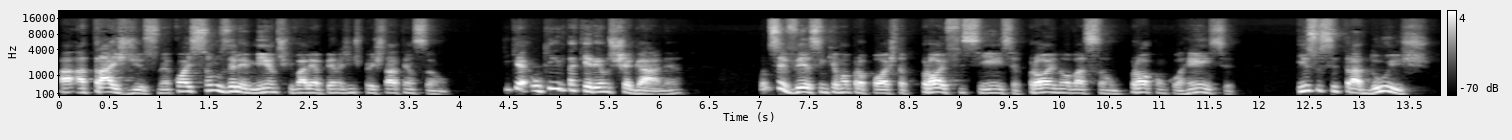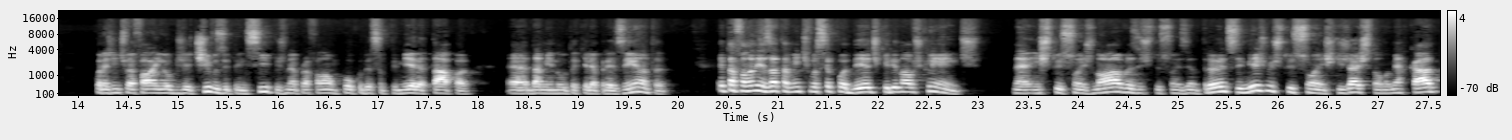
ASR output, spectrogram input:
a, atrás disso, né? Quais são os elementos que valem a pena a gente prestar atenção? O que, é, o que ele está querendo chegar, né? Quando você vê assim que é uma proposta pró-eficiência, pró-inovação, pró-concorrência, isso se traduz, quando a gente vai falar em objetivos e princípios, né, para falar um pouco dessa primeira etapa é, da minuta que ele apresenta, ele está falando exatamente você poder adquirir novos clientes né, instituições novas, instituições entrantes e mesmo instituições que já estão no mercado,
